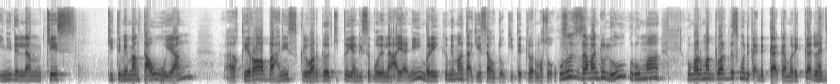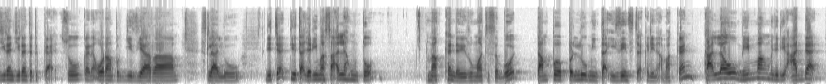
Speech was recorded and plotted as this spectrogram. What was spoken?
ini dalam kes kita memang tahu yang uh, qirabah ni keluarga kita yang disebut dalam ayat ni mereka memang tak kisah untuk kita keluar masuk. Khusus zaman dulu rumah rumah-rumah keluarga semua dekat-dekat kan. Mereka adalah jiran-jiran terdekat. So kadang orang pergi ziarah selalu dia, dia tak jadi masalah untuk makan dari rumah tersebut tanpa perlu minta izin setiap kali nak makan. Kalau memang menjadi adat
